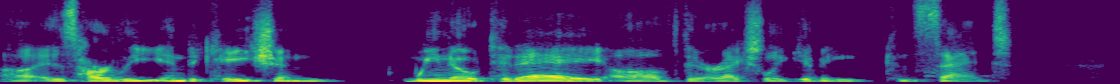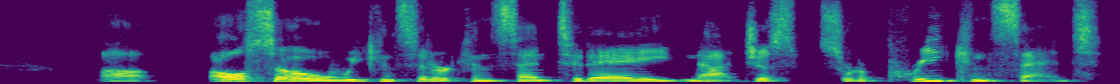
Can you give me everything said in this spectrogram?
uh, is hardly indication we know today of their actually giving consent. Uh, also, we consider consent today not just sort of pre consent,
